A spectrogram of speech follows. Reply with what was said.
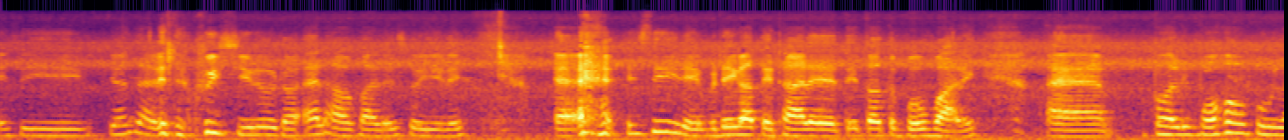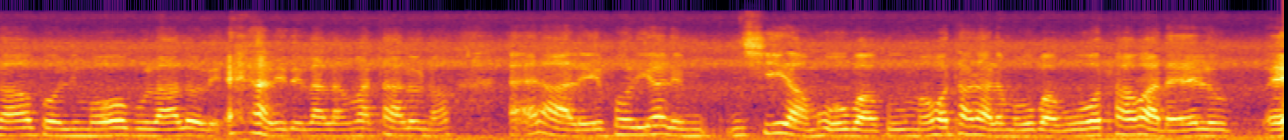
အေးစီပြောကြတယ်တခုရှိလို့တော့အဲ့ဒါဘာလဲဆိုရင်လေအဲအေးစီလေမနေ့ကတင်ထားတဲ့တေတော့တဘုံပါလေအဲဘောလီမောဟုတ်ဘူးလားဘောလီမောဟုတ်ဘူးလားလို့လေအဲ့ဒါလေးတွေလာလာမှထားလို့နော်အဲအဲ့ဒါလေဘောလီကလေမရှိတာမဟုတ်ပါဘူးမဟုတ်ထားတာလည်းမဟုတ်ပါဘူးဟောထားပါတယ်လို့အဲ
